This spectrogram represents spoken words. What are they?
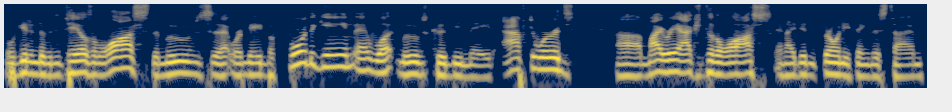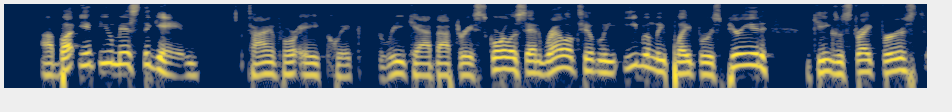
We'll get into the details of the loss, the moves that were made before the game, and what moves could be made afterwards. Uh, my reaction to the loss, and I didn't throw anything this time. Uh, but if you missed the game, time for a quick recap. After a scoreless and relatively evenly played first period, the Kings would strike first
